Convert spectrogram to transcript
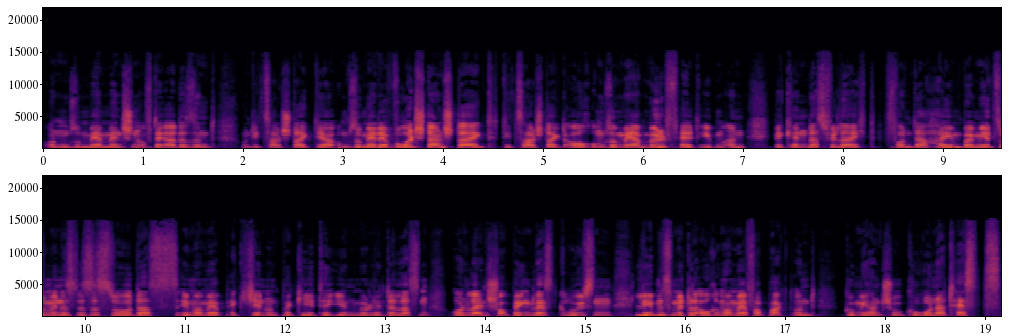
Und umso mehr Menschen auf der Erde sind, und die Zahl steigt ja, umso mehr der Wohlstand steigt, die Zahl steigt auch, umso mehr Müll fällt eben an. Wir kennen das vielleicht von daheim. Bei mir zumindest ist es so, dass immer mehr Päckchen und Pakete ihren Müll hinterlassen. Online-Shopping lässt grüßen, Lebensmittel auch immer mehr verpackt und Gummihandschuhe Corona-Tests,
